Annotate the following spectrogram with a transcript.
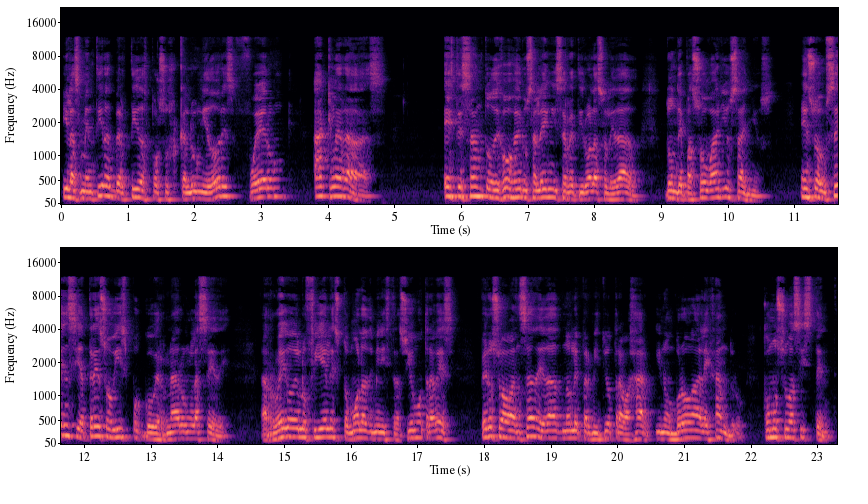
y las mentiras vertidas por sus calumniadores fueron aclaradas. Este santo dejó Jerusalén y se retiró a la soledad, donde pasó varios años. En su ausencia, tres obispos gobernaron la sede. A ruego de los fieles tomó la administración otra vez, pero su avanzada edad no le permitió trabajar y nombró a Alejandro como su asistente.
